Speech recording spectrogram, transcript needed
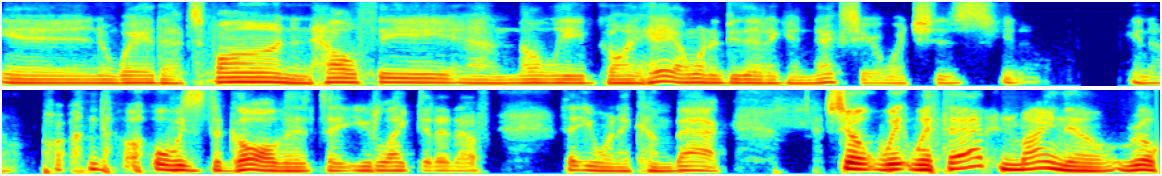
in a way that's fun and healthy and they'll leave going hey i want to do that again next year which is you know you know always the goal that, that you liked it enough that you want to come back so with, with that in mind though real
